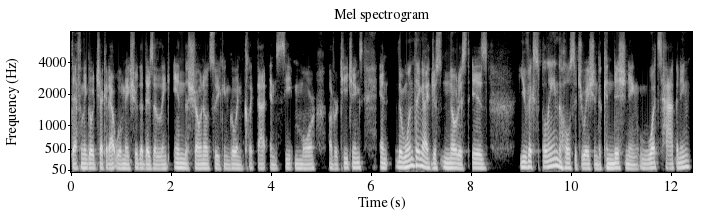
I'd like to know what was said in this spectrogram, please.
Definitely go check it out. We'll make sure that there's a link in the show notes so you can go and click that and see more of her teachings. And the one thing I just noticed is you've explained the whole situation, the conditioning, what's happening.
